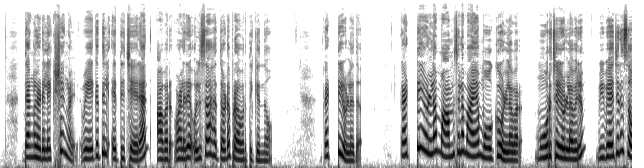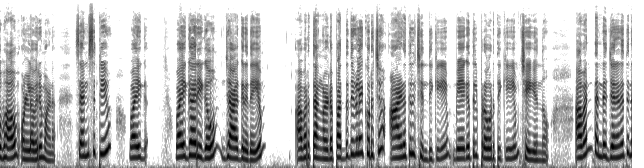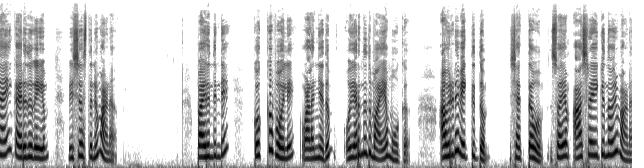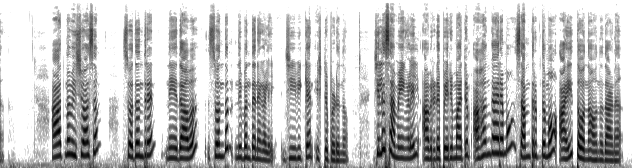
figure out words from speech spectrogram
തങ്ങളുടെ ലക്ഷ്യങ്ങൾ വേഗത്തിൽ എത്തിച്ചേരാൻ അവർ വളരെ ഉത്സാഹത്തോടെ പ്രവർത്തിക്കുന്നു. കട്ടിയുള്ളത്. കട്ടിയുള്ള മാംസലമായ മൂക്ക് ഉള്ളവർ മൂർച്ചയുള്ളവരും വിവേചന സ്വഭാവം ഉള്ളവരുമാണ്. സെൻസിറ്റീവ് വൈക വൈകാരികവും ജാഗ്രതയും അവർ തങ്ങളുടെ പദ്ധതികളെക്കുറിച്ച് ആഴത്തിൽ ചിന്തിക്കുകയും വേഗത്തിൽ പ്രവർത്തിക്കുകയും ചെയ്യുന്നു. അവൻ തന്റെ ജനനത്തിനായി കരുതുകയും വിശ്വസ്തനുമാണ്. പരുന്തിന്റെ കൊക്ക് പോലെ വളഞ്ഞതും ഉയർന്നതുമായ മൂക്ക്. അവരുടെ വ്യക്തിത്വം ശക്തവും സ്വയം ആശ്രയിക്കുന്നവരുമാണ്. ആത്മവിശ്വാസം സ്വതന്ത്രൻ നേതാവ് സ്വന്തം നിബന്ധനകളിൽ ജീവിക്കാൻ ഇഷ്ടപ്പെടുന്നു. ചില സമയങ്ങളിൽ അവരുടെ പെരുമാറ്റം അഹങ്കാരമോ സംതൃപ്തമോ ആയി തോന്നാവുന്നതാണ്.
